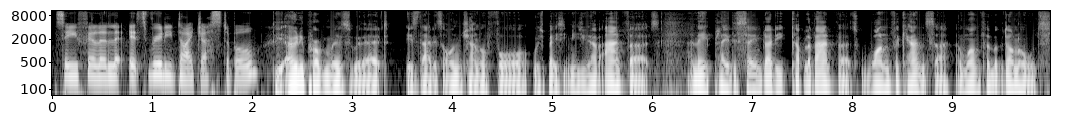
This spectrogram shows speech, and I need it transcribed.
so you feel a li- it's really digestible. The only problem is with it is that it's on Channel 4, which basically means you have adverts. And they play the same bloody couple of adverts one for cancer and one for McDonald's.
